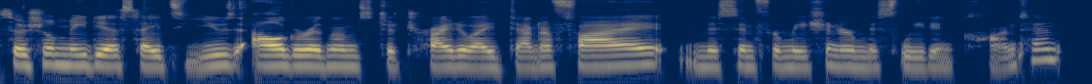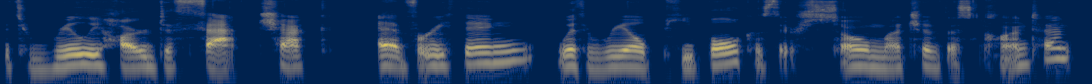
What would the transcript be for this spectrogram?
social media sites use algorithms to try to identify misinformation or misleading content. It's really hard to fact check everything with real people because there's so much of this content.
